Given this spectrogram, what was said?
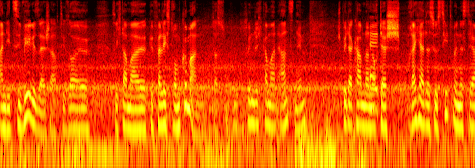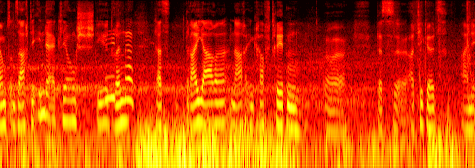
an die Zivilgesellschaft. Sie soll sich da mal gefälligst drum kümmern. Das finde ich, kann man ernst nehmen. Später kam dann noch Help. der Sprecher des Justizministeriums und sagte, in der Erklärung steht drin, dass drei Jahre nach Inkrafttreten äh, des äh, Artikels eine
